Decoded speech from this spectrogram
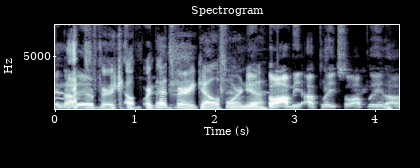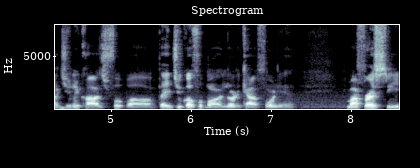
And now they're That's very California. That's very California. No, I mean I played. So I played uh, junior college football. I played JUCO football in Northern California. My first year,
